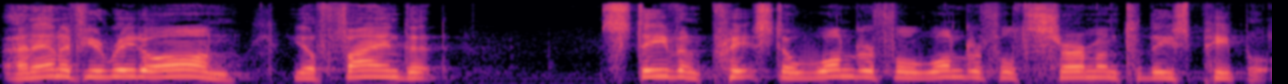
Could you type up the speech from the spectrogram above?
And then, if you read on, you'll find that Stephen preached a wonderful, wonderful sermon to these people.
